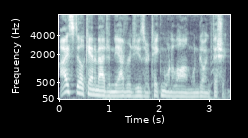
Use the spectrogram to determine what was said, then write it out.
I still can't imagine the average user taking one along when going fishing.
